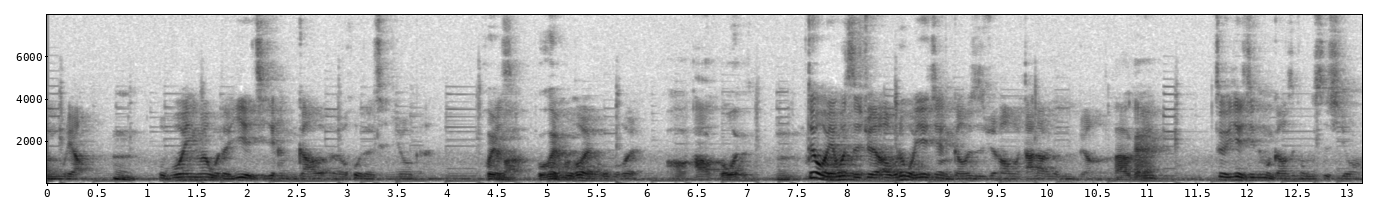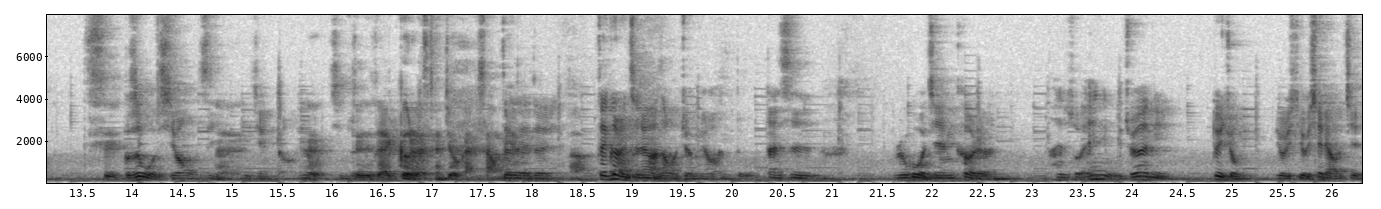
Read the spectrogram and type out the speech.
很无聊。嗯，我不会因为我的业绩很高而获得成就感。会吗？不会，不会，我不会。哦，好，我嗯，对我而言，我只是觉得哦，如果我业绩很高，我只是觉得哦，我达到一个目标了。OK，这个业绩那么高是公司希望的，是不是我希望我自己业绩很高？因为我就是在个人成就感上面。对对对，啊在个人成就感上，我觉得没有很多。但是如果今天客人他就说，哎，我觉得你对酒有有些了解，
